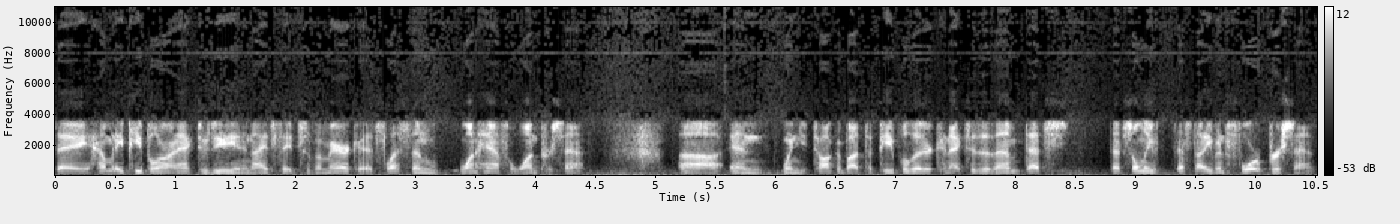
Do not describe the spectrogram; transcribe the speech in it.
say how many people are on active duty in the United States of America, it's less than one half of one percent. Uh, and when you talk about the people that are connected to them, that's that's only that's not even four percent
